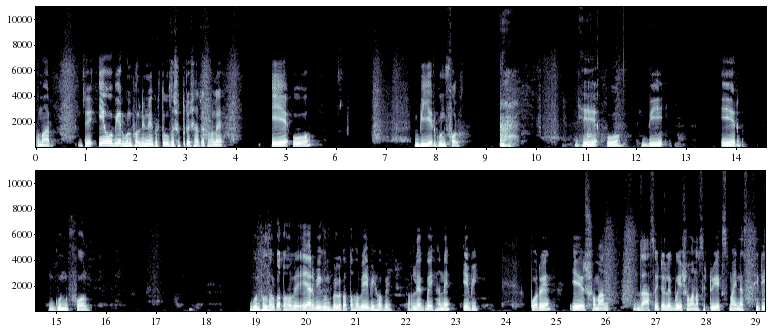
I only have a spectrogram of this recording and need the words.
তোমার যে এ ও বি এর গুণফল নির্ণয় করতে বলছে সূত্রের সাহায্যে তাহলে এ ও বি এর গুণফল। এ ও বি এর গুণফল। গুণফল তাহলে কত হবে? এ আর বি গুণ কত হবে? এ বি হবে। তাহলে লিখব এখানে এ বি পরে এর সমান যা আছে ওইটা লিখব। এ সমান আছে টু এক্স মাইনাস থ্রি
